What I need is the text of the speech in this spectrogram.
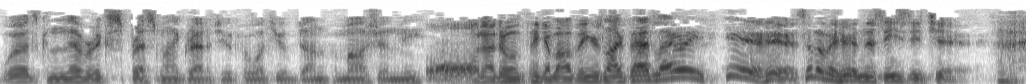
Words can never express my gratitude for what you've done for Marcia and me. Oh, now don't think about things like that, Larry. Here, here, sit over here in this easy chair.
